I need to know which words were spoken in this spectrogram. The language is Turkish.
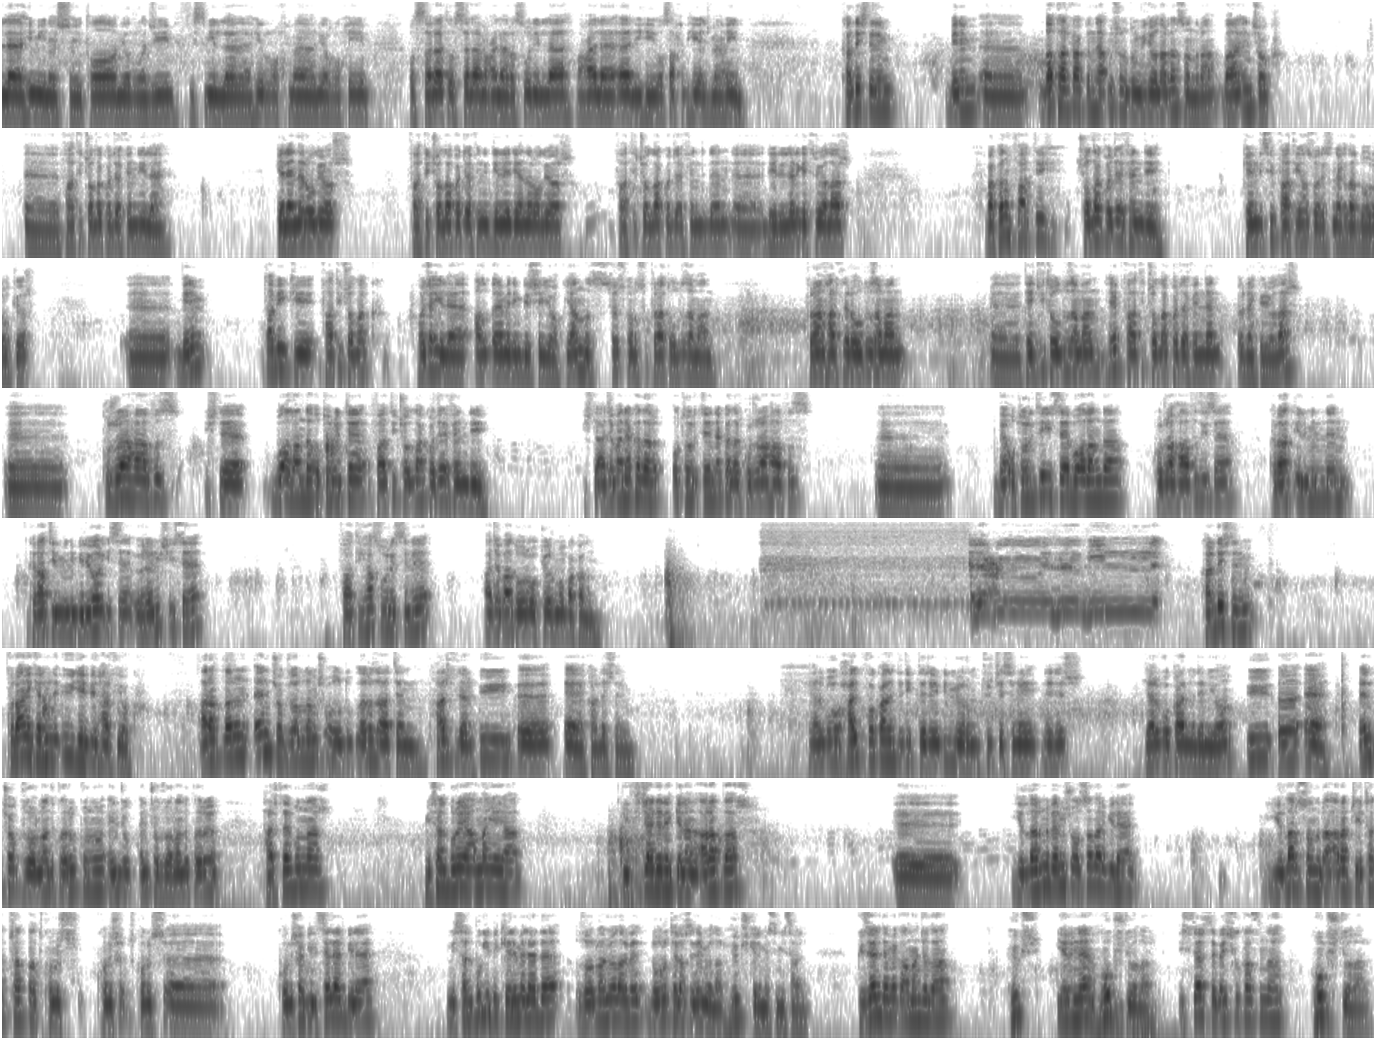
billahi mineşşeytanirracim. Bismillahirrahmanirrahim. Ve salatu vesselamu ala Resulillah ve ala alihi ve sahbihi ecma'in. Kardeşlerim, benim e, dat harfi hakkında yapmış olduğum videolardan sonra bana en çok e, Fatih Çolak Hoca Efendi ile gelenler oluyor. Fatih Çolak Hoca Efendi dinleyenler oluyor. Fatih Çolak Hoca Efendi'den e, deliller getiriyorlar. Bakalım Fatih Çolak Hoca Efendi kendisi Fatiha suresine kadar doğru okuyor. E, benim tabii ki Fatih Çolak Hoca ile alıp veremediğim bir şey yok. Yalnız söz konusu kıraat olduğu zaman, Kur'an harfleri olduğu zaman, e, tecvid olduğu zaman hep Fatih Çolak Hoca Efendi'den örnek veriyorlar. E, Kurra Hafız işte bu alanda otorite Fatih Çolak Hoca Efendi. İşte acaba ne kadar otorite, ne kadar Kurra Hafız e, ve otorite ise bu alanda Kurra Hafız ise kıraat ilminin kıraat ilmini biliyor ise, öğrenmiş ise Fatiha suresini acaba doğru okuyor mu bakalım. Kardeşlerim, Kur'an-ı Kerim'de ü diye bir harf yok. Arapların en çok zorlamış oldukları zaten harfler ü, ö, e kardeşlerim. Yani bu halk vokal dedikleri bilmiyorum Türkçesi nedir? Yarı vokal mi deniyor? Ü, ö, e. En çok zorlandıkları konu, en çok en çok zorlandıkları harfler bunlar. Misal buraya Almanya'ya iltica ederek gelen Araplar e, yıllarını vermiş olsalar bile yıllar sonra Arapçayı çat, çat pat konuş, konuş, konuş, e, konuşabilseler bile Misal bu gibi kelimelerde zorlanıyorlar ve doğru telaffuz edemiyorlar. Hübş kelimesi misal. Güzel demek Almanca'da hübş yerine hubş diyorlar. İsterse beş yıl kalsınlar hubş diyorlar.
